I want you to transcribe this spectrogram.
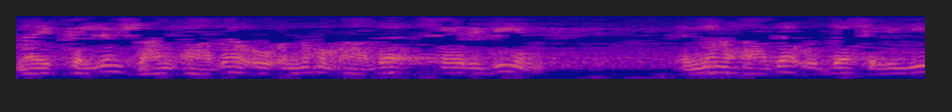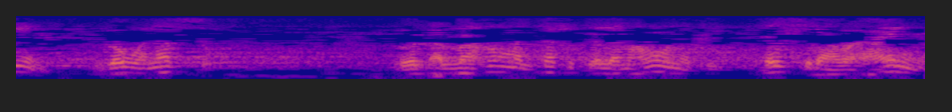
ما يتكلمش عن اعدائه إنهم أعداء خارجين إنما اعدائه الداخليين جوه نفسه. يقول اللهم التفت إلى معونتي اسرع وأعني.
